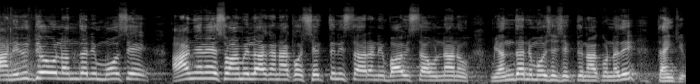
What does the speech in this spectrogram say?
ఆ నిరుద్యోగులందరినీ మోసే ఆంజనేయ స్వామిలాగా నాకు శక్తినిస్తారని భావిస్తూ ఉన్నాను. మీ అందరిని మోసే శక్తి నాకున్నది. థ్యాంక్ యూ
